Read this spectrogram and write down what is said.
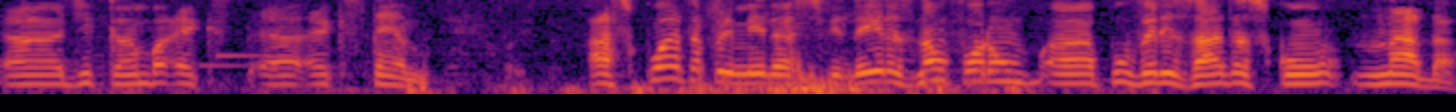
uh, de camba ex, uh, extend. As quatro primeiras fileiras não foram uh, pulverizadas com nada.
